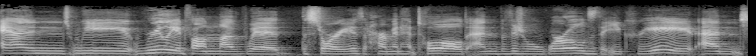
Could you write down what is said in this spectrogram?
and we really had fallen in love with the stories that Harmon had told and the visual worlds that you create. And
